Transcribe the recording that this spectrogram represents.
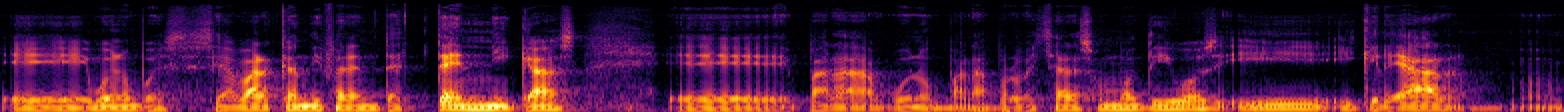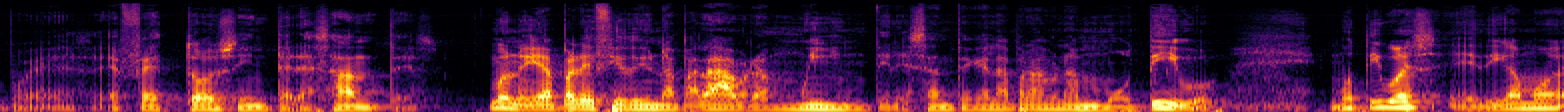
eh, bueno, pues se abarcan diferentes técnicas eh, para, bueno, para aprovechar esos motivos y, crear pues, efectos interesantes. Bueno, y ha aparecido una palabra muy interesante que es la palabra motivo. Motivo es, eh, digamos,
